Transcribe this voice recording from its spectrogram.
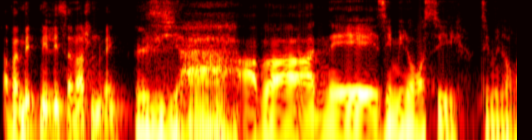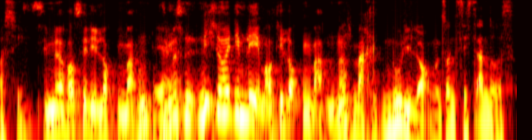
Aber mit Melissa Naschenweng. Ja, aber nee, Semino Rossi, Semino Rossi. Simino Rossi die Locken machen. Ja. Sie müssen nicht nur mit ihm leben, auch die Locken machen, ne? Ich mache nur die Locken und sonst nichts anderes.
